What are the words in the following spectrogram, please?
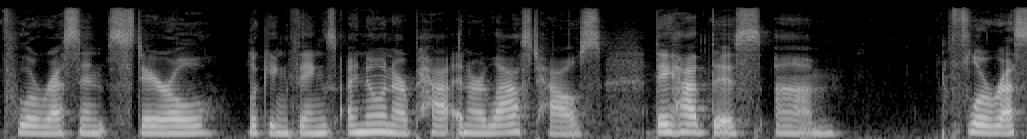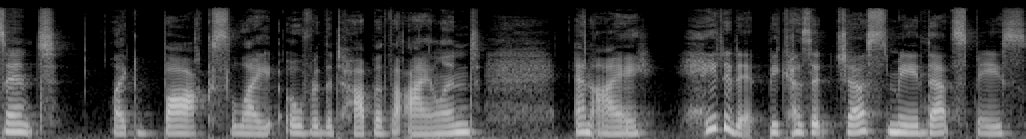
fluorescent, sterile looking things. I know in our pa- in our last house, they had this um, fluorescent like box light over the top of the island, and I hated it because it just made that space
